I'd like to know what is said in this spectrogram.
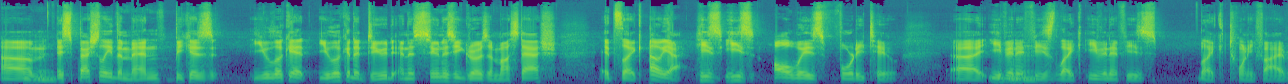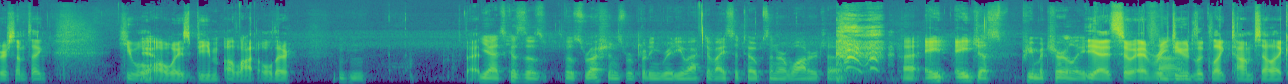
Um, Especially the men, because you look at you look at a dude, and as soon as he grows a mustache, it's like, oh yeah, he's he's always 42, uh, even if he's like even if he's like 25 or something, he will Yeah. always be a lot older. But Yeah, it's because those those Russians were putting radioactive isotopes in our water to uh, age, age us prematurely. yeah, so every Um, dude looked like Tom Selleck.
